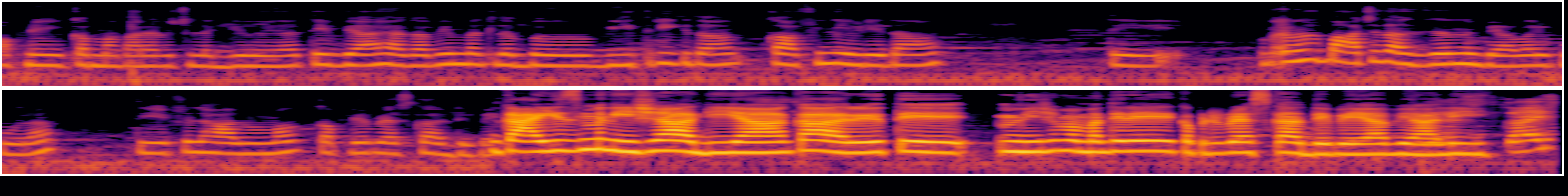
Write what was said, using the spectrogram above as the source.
ਆਪਣੇ ਕੰਮਾਂ ਕਾਰਾਂ ਵਿੱਚ ਲੱਗੇ ਹੋਏ ਆ ਤੇ ਵਿਆਹ ਹੈਗਾ ਵੀ ਮਤਲਬ 20 ਤਰੀਕ ਦਾ ਕਾਫੀ ਨੇੜੇ ਦਾ। ਤੇ ਮਤਲਬ ਬਾਅਦ ਚ ਦੱਸ ਦਿਆਂ ਤੁਹਾਨੂੰ ਵਿਆਹ ਬਾਰੇ ਪੂਰਾ। ਤੇ ਫਿਲਹਾਲ ਮਮਾ ਕੱਪੜੇ ਪ੍ਰੈਸ ਕਰਦੇ ਪਏ ਗਾਈਜ਼ ਮਨੀਸ਼ਾ ਆ ਗਈ ਆ ਘਰ ਤੇ ਮਨੀਸ਼ਾ ਮਮਾ ਤੇਰੇ ਕੱਪੜੇ ਪ੍ਰੈਸ ਕਰਦੇ ਪਏ ਆ ਵਿਆਹ ਲਈ। ਗਾਇਸ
